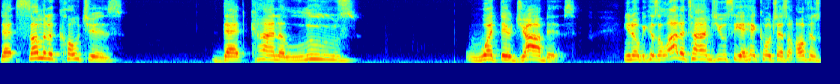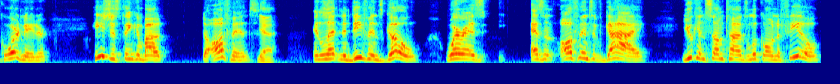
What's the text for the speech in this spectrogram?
that some of the coaches that kind of lose what their job is, you know, because a lot of times you'll see a head coach as an offense coordinator, he's just thinking about the offense yeah. and letting the defense go. Whereas as an offensive guy, you can sometimes look on the field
